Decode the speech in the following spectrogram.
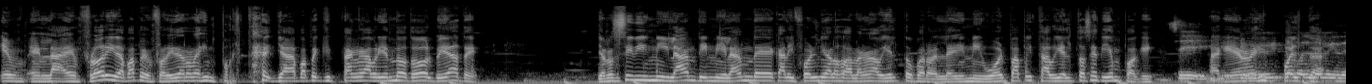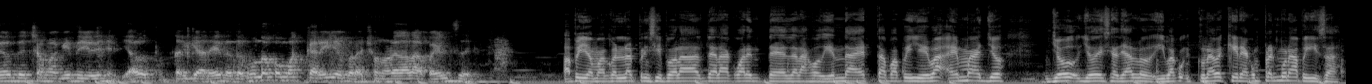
en, en la, en Florida, papi, en Florida no les importa. Ya, papi, que están abriendo todo, olvídate. Yo no sé si Disneyland, Disneyland de California los han abierto, pero el de Disney World, papi, está abierto hace tiempo aquí. Sí, Aquí yo no les importa. varios videos de chamaquito y yo dije, diablo, está el careta, todo el mundo con mascarilla, pero hecho no le da la perse. Papi, yo me acuerdo al principio de la, de la, de, la jodienda esta, papi. Yo iba, es más, yo, yo, yo decía, diablo, iba, una vez quería comprarme una pizza.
